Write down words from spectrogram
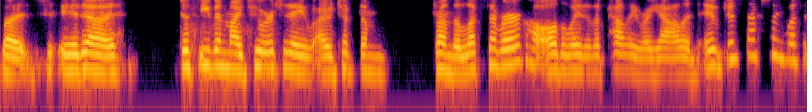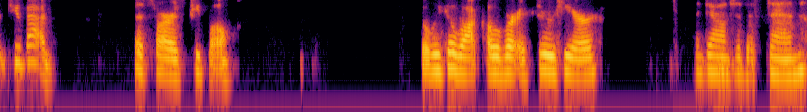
but it uh, just even my tour today, I took them from the Luxembourg all the way to the Palais Royal, and it just actually wasn't too bad as far as people. But we could walk over it through here and down to the Seine.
